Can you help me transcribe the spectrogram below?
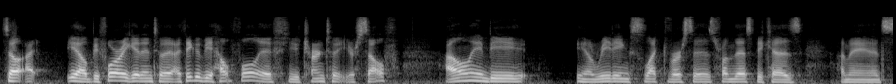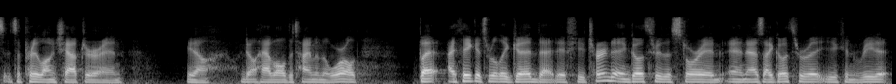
So I, you know, before I get into it, I think it would be helpful if you turn to it yourself. I'll only be, you know, reading select verses from this because, I mean, it's it's a pretty long chapter, and you know, we don't have all the time in the world. But I think it's really good that if you turn it and go through the story, and, and as I go through it, you can read it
